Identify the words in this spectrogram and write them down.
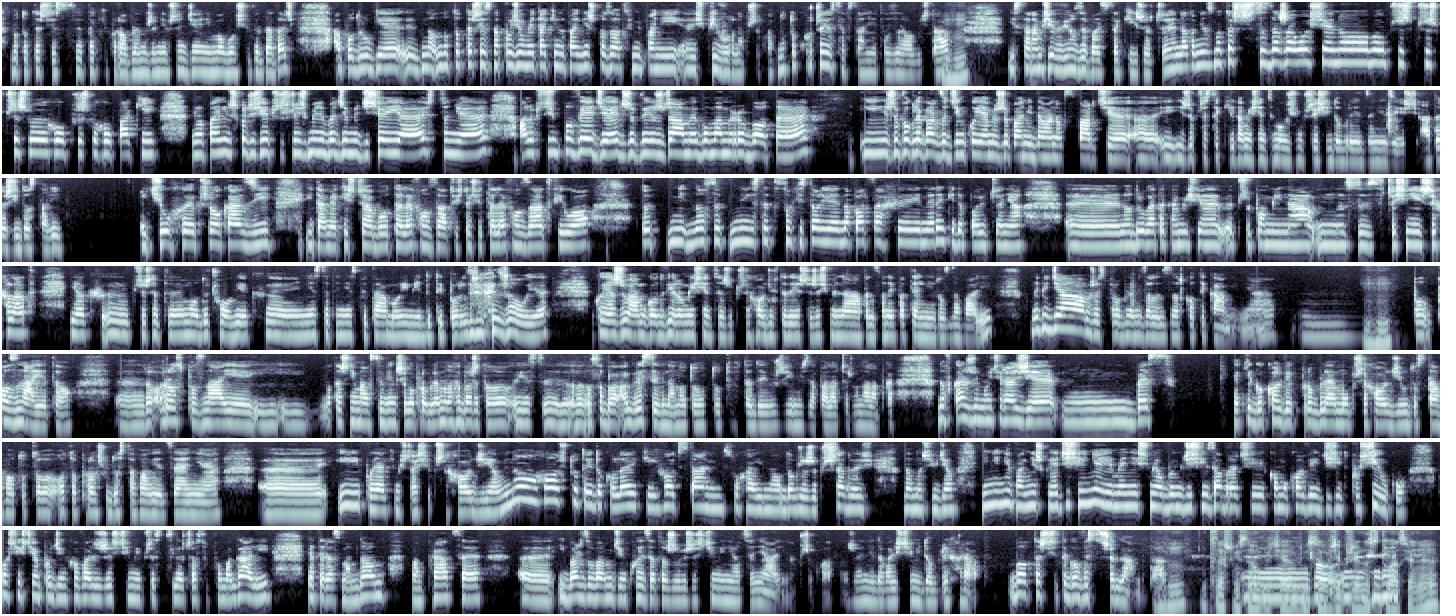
bo to też jest taki problem, że nie wszędzie oni mogą się wygadać, a po drugie, no, no to też jest na poziomie takim, no Pani Agnieszko, załatwi mi Pani e, śpiwór na przykład, no to kurczę, jestem w stanie to zrobić, tak? Mhm. I staram się wywiązywać z takich rzeczy, natomiast no też zdarzało się, no przysz, przysz, przyszły, przyszły chłopaki, ja Pani Agnieszko, dzisiaj przyszliśmy, nie będziemy dzisiaj jeść, co nie, ale przyszliśmy powiedzieć, że wyjeżdżamy, bo mamy robotę, i że w ogóle bardzo dziękujemy, że Pani dała nam wsparcie e, i, że przez te kilka miesięcy mogliśmy przyjść i dobre jedzenie zjeść, a też i dostali i ciuchy przy okazji i tam jakiś trzeba było telefon załatwić, to się telefon załatwiło. To no, se- niestety są historie na palcach jednej ręki do policzenia. E, No, druga taka mi się przypomina mm, z, z wcześniejszych lat, jak e, przyszedł młody człowiek, niestety nie spytałam o imię, do tej pory trochę żałuję. Kojarzyłam go od wielu miesięcy, że przychodził, wtedy jeszcze żeśmy na tak zwanej patelni rozdawali. No wiedziałam, że jest problem z, z narkotykami, nie? Mm Mhm. po, poznaję to, ro, rozpoznaję i, i no też nie mam z tym większego problemu, no chyba, że to jest osoba agresywna, no to, to, to wtedy już mi zapala czerwona lampka. No w każdym bądź razie mm, bez jakiegokolwiek problemu przychodził, dostawał to, co, o co prosił, dostawał jedzenie e, i po jakimś czasie przychodzi, ja mówię, no chodź tutaj do kolejki, chodź stań, słuchaj, no dobrze, że przyszedłeś, dawno się widziałam. Nie, nie, nie, Pani Agnieszko, ja dzisiaj nie jem, ja nie śmiałbym dzisiaj zabrać komukolwiek dzisiaj posiłku. Właśnie chciałam podziękować, żeście mi przez tyle czasu pomagali. Ja teraz mam dom, mam pracę i bardzo Wam dziękuję za to, że żeście mnie nie oceniali na przykład, że nie dawaliście mi dobrych rad, bo też się tego wystrzegamy, tak. Mhm. To też niesamowicie, niesamowicie bo- przyjemna sytuacja, nie?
